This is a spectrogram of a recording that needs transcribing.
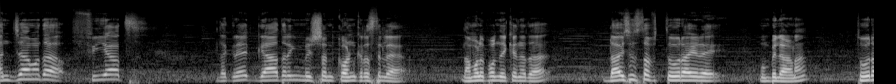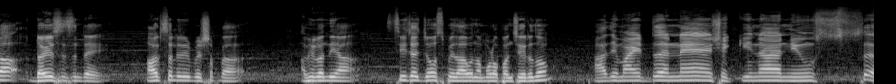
അഞ്ചാമത് Fiat the great gathering mission കോൺഗ്രസ്സിൽ നമ്മളിപ്പോൾ നിൽക്കുന്നത് ഡയോസിസ് ഓഫ് തൂറയുടെ മുമ്പിലാണ്. തൂറ ഡയോസിസിന്റെ auxiliary bishop Abhimanya C J Jose പിതാവ് നമ്മളൊപ്പം ചേരുന്നു. ആദ്യമായിട്ട് തന്നെ ഷെക്കീന ന്യൂസ്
